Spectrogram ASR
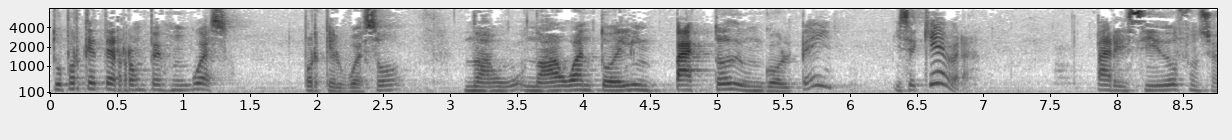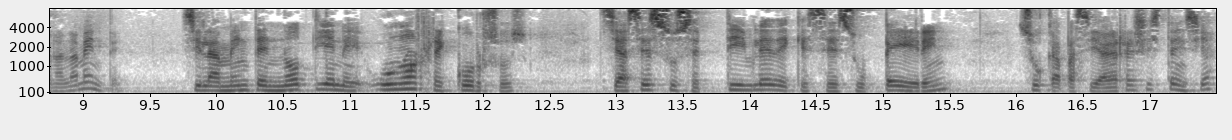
¿Tú por qué te rompes un hueso? Porque el hueso no, no aguantó el impacto de un golpe y, y se quiebra. Parecido funciona la mente. Si la mente no tiene unos recursos, se hace susceptible de que se superen su capacidad de resistencia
